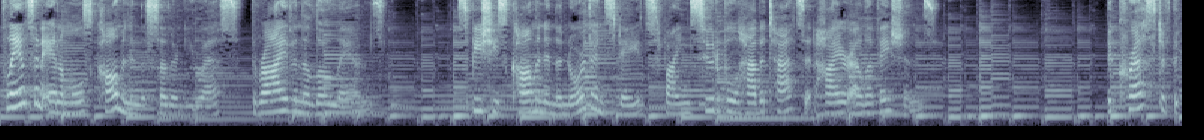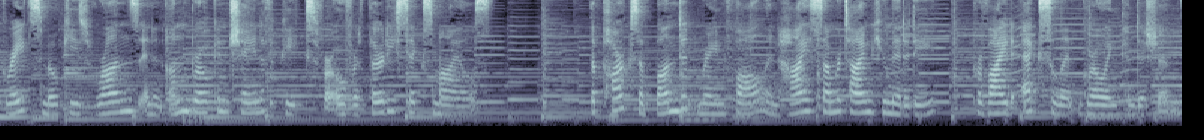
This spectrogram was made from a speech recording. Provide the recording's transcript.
Plants and animals common in the southern U.S. thrive in the lowlands. Species common in the northern states find suitable habitats at higher elevations. The crest of the Great Smokies runs in an unbroken chain of peaks for over 36 miles. The park's abundant rainfall and high summertime humidity provide excellent growing conditions.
